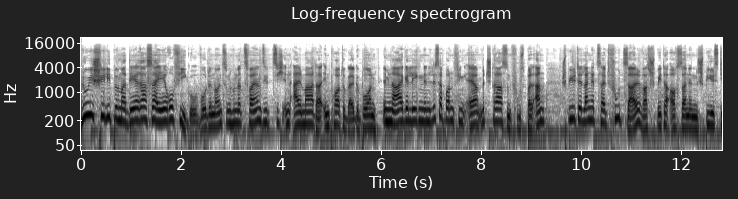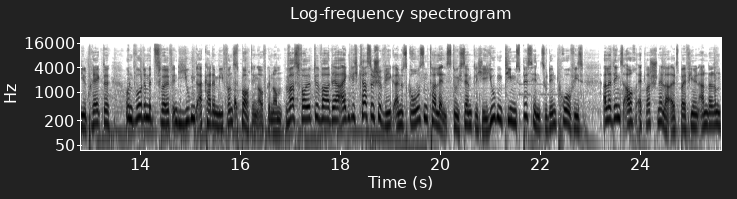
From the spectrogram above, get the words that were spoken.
Luis Felipe Madeira Saero Figo wurde 1972 in Almada in Portugal geboren. Im nahegelegenen Lissabon fing er mit Straßenfußball an, spielte lange Zeit Futsal, was später auch seinen Spielstil prägte, und wurde mit zwölf in die Jugendakademie von Sporting aufgenommen. Was folgte, war der eigentlich klassische Weg eines großen Talents durch sämtliche Jugendteams bis hin zu den Profis. Allerdings auch etwas schneller als bei vielen anderen.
